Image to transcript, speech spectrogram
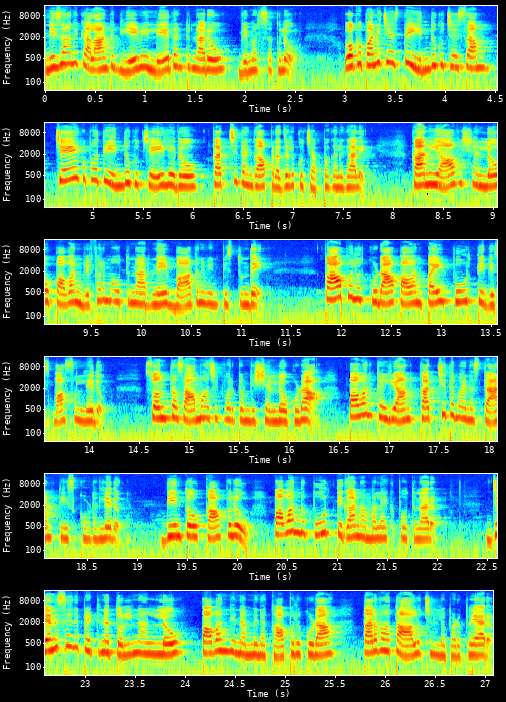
నిజానికి అలాంటిది ఏమీ లేదంటున్నారు విమర్శకులు. ఒక పని చేస్తే ఎందుకు చేశాం చేయకపోతే ఎందుకు చేయలేదో ఖచ్చితంగా ప్రజలకు చెప్పగలగాలి. కానీ ఆ విషయంలో పవన్ విఫలమవుతున్నారనే వాదన వినిపిస్తుంది. కాపులకు కూడా పవన్పై పూర్తి విశ్వాసం లేదు. సొంత సామాజిక వర్గం విషయంలో కూడా పవన్ కళ్యాణ్ ఖచ్చితమైన స్టాండ్ తీసుకోవడం లేదు. దీంతో కాపులు పవన్ను పూర్తిగా నమ్మలేకపోతున్నారు. జనసేన పెట్టిన తొలినాళ్ళలో పవన్ని నమ్మిన కాపులు కూడా తర్వాత ఆలోచనలో పడిపోయారు.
